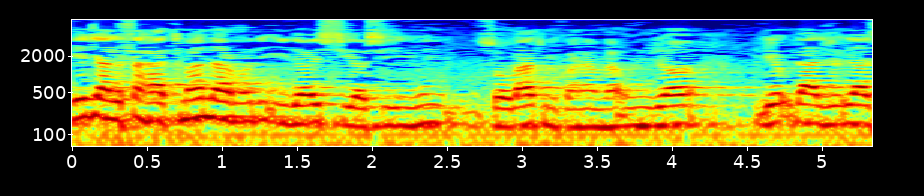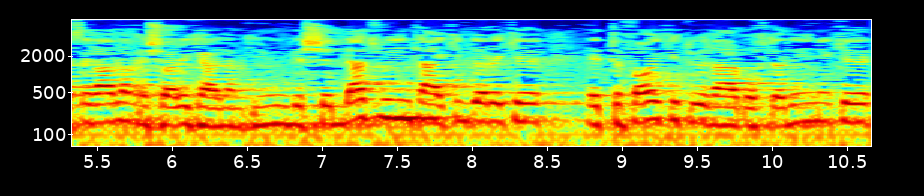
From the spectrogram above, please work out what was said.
یه جلسه حتما در مورد ایده سیاسی اون صحبت می‌کنم و اونجا در جلسه قبلم اشاره کردم که این به شدت روی این تاکید داره که اتفاقی که توی غرب افتاده اینه که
